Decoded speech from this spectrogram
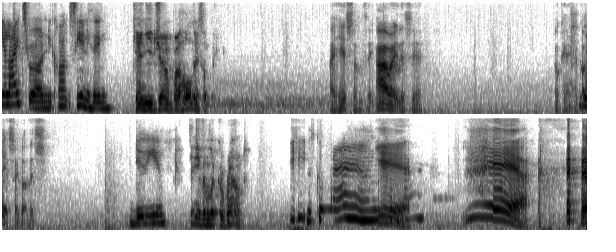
your lighter on, you can't see anything. Can you jump while holding something? I hear something. Ah, wait, this here. Okay, I got Wait. this. I got this. Do you? Didn't even look around. Look around. look Yeah. around. yeah.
